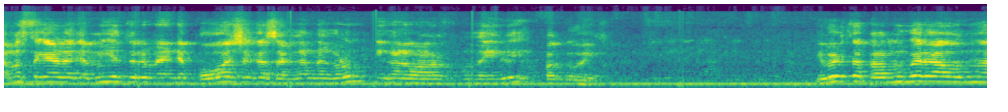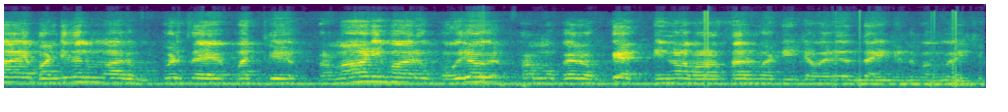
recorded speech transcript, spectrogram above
സമസ്ത കേരള ജമീയത്തിലും വേണ്ട പോഷക സംഘടനകളും നിങ്ങളെ വളർത്തുന്നതിൽ പങ്കുവഹിക്കും. ഇവിടുത്തെ പ്രമുഖരാവുന്നതായ പണ്ഡിതന്മാരും ഇവിടുത്തെ മറ്റ് പ്രമാണിമാരും ഓരോ പ്രമുഖരും ഒക്കെ നിങ്ങളെ വളർത്താൻ വേണ്ടിയിട്ട് അവർ എന്തായിട്ടുണ്ട് പങ്കുവഹിച്ചു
